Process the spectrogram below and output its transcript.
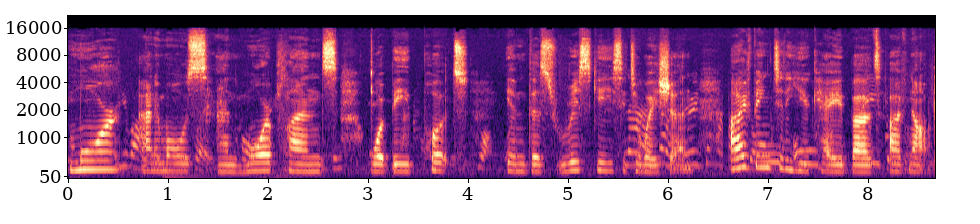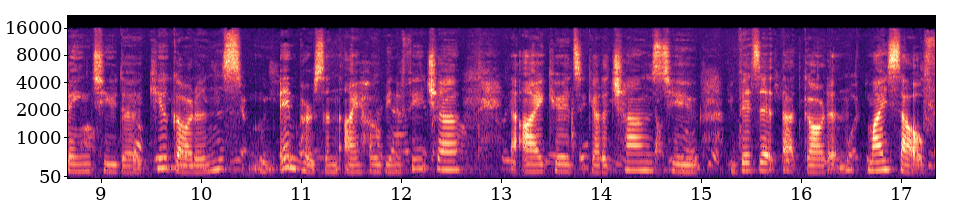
more animals and more plants would be put in this risky situation. I've been to the UK, but I've not been to the Kew Gardens in person. I hope in the future that I could get a chance to visit that garden myself.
